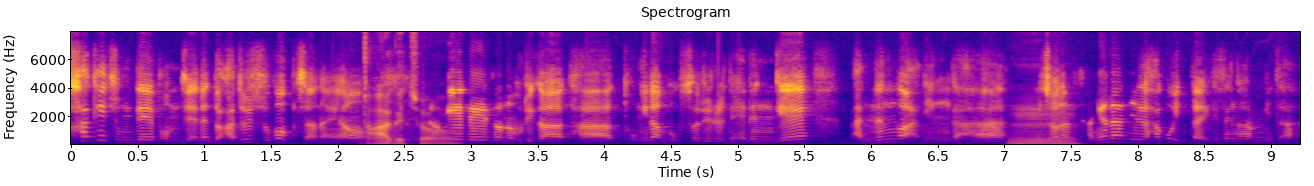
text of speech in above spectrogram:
파괴 중대 범죄는 놔둘 수가 없잖아요. 아 그렇죠. 여기에 대해서는 우리가 다 동일한 목소리를 내는 게 맞는 거 아닌가. 음. 저는 당연한 일을 하고 있다 이렇게 생각합니다.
